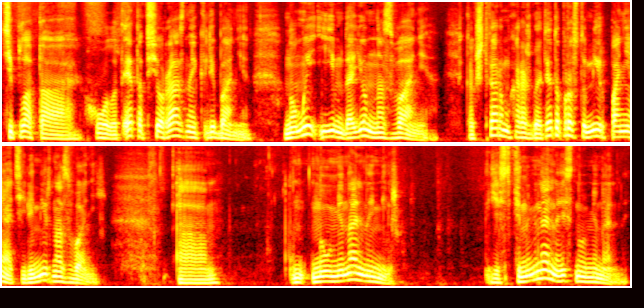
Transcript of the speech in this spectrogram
теплота, холод. Это все разные колебания. Но мы им даем название. Как Штхар Махараш говорит, это просто мир понятий или мир названий. А, науминальный мир. Есть феноменальный, есть науминальный.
